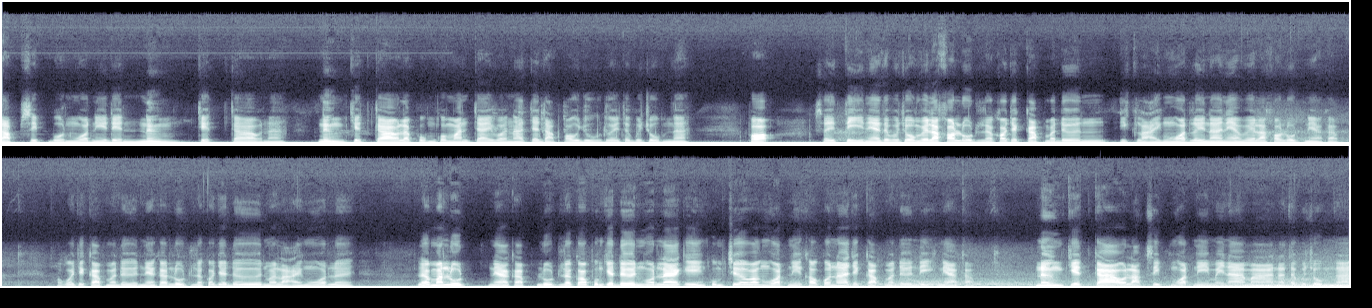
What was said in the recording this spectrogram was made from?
ดับสิบบนงวดนี้เด่นหนึ่งเจ็ดเก้านะหนึ่งเจ็ดเก้าและผมก็มั่นใจว่าน่าจะดับเอาอยู่ด้วยท่านผู้ชมนะ เพราะสถิติเนี่ยท่านผู้ชมเวลาเขาหลุดแล้วเขาจะกลับมาเดินอีกหลายงวดเลยนะเนี่ย เวลาเขาหลุดเนี่ยครับเขาก็จะกลับมาเดินเนี่ยก็หลุดแล้วก็จะเดินมาหลายงวดเลย แล้วมาหลุดเนี่ยครับหลุดแล้วก็เพิ่งจะเดินงวดแรกเอง ผมเชื่อว่างวดนี้เขาก็น่าจะกลับมาเดินอีกเนี่ยครับหนึ่งเจ็ดเก้าหลักสิบงวดนี้ไม่น่ามานะท่านผู้ชมนะ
